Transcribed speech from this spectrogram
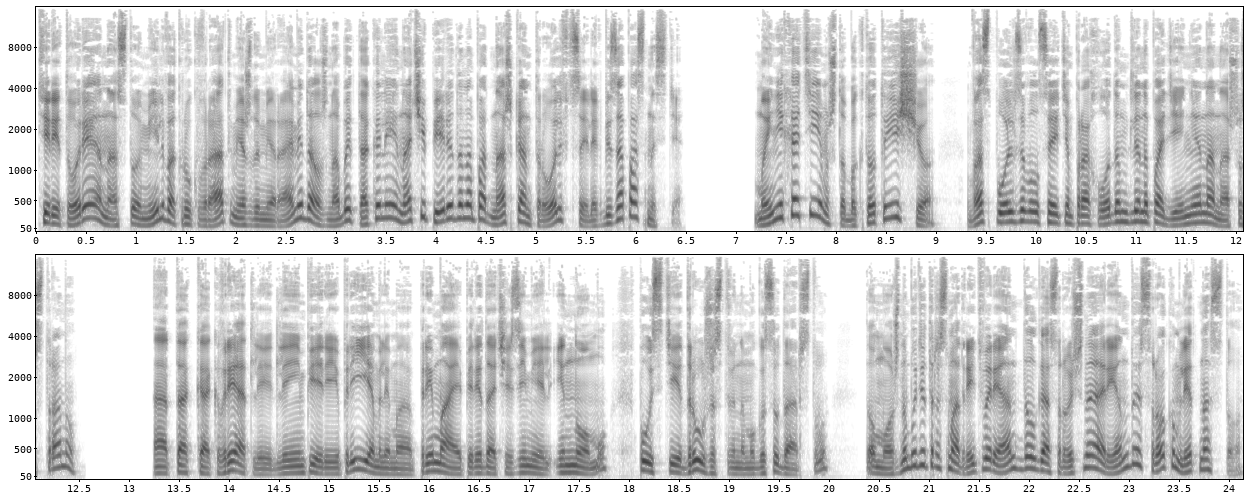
Территория на 100 миль вокруг врат между мирами должна быть так или иначе передана под наш контроль в целях безопасности. Мы не хотим, чтобы кто-то еще воспользовался этим проходом для нападения на нашу страну. А так как вряд ли для империи приемлема прямая передача земель иному, пусть и дружественному государству, то можно будет рассмотреть вариант долгосрочной аренды сроком лет на 100.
